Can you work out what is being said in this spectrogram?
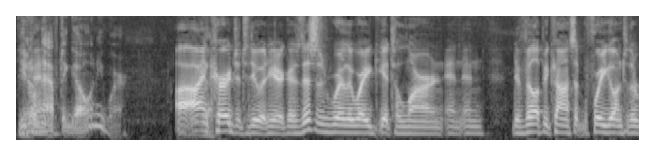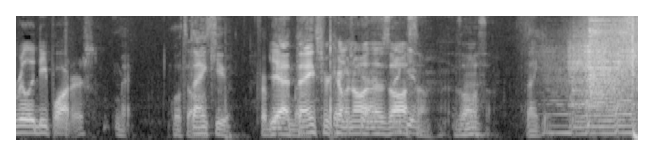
You don't can. have to go anywhere. I, I encourage it to do it here because this is really where you get to learn and, and develop your concept before you go into the really deep waters. Well, thank you for being Yeah, with thanks for coming Thanks, on. That was Thank you. awesome. That was mm-hmm. awesome. Thank you.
